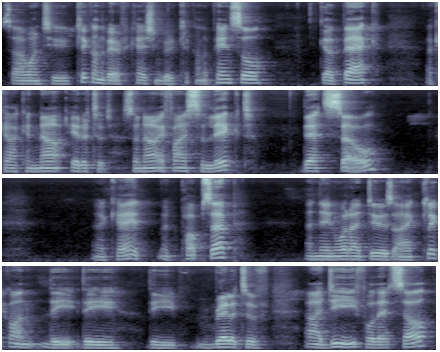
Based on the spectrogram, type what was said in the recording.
So I want to click on the verification grid, click on the pencil, go back. Okay, I can now edit it. So now if I select that cell, okay, it, it pops up. And then what I do is I click on the, the, the relative ID for that cell.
